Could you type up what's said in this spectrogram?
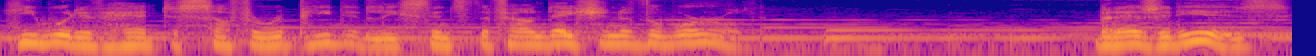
he would have had to suffer repeatedly since the foundation of the world. But as it is,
